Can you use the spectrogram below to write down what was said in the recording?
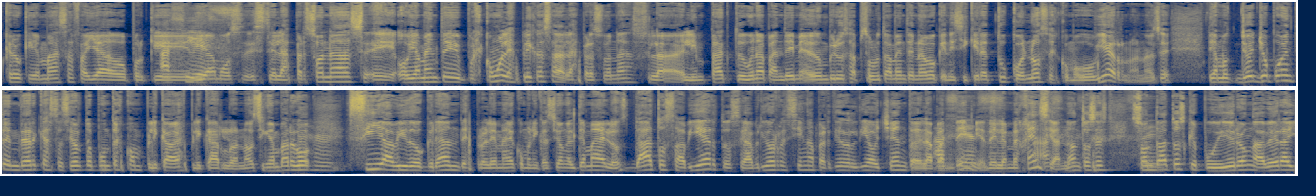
creo que más ha fallado, porque es. digamos, este, las personas, eh, obviamente, pues cómo le explicas a las personas la- el impacto de una pandemia, de un virus absolutamente nuevo que ni siquiera tú conoces como gobierno, ¿no? Ese- digamos, yo, yo puedo entender que hasta cierto punto es complicado explicarlo, ¿no? Sin embargo, sí ha habido grandes problemas de comunicación. El tema de los datos abiertos se abrió recién a partir del día 80 de la Así pandemia, es. de la emergencia, Así ¿no? es. Entonces, son Sí. datos que pudieron haber ayudado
